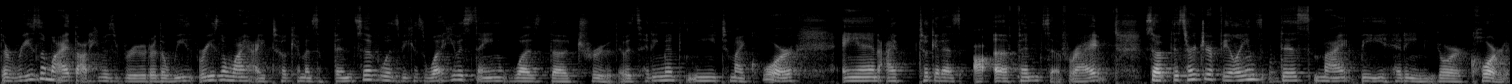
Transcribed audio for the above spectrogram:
the reason why I thought he was rude or the we- reason why I took him as offensive was because what he was saying was the truth. It was hitting me to my core, and I took it as offensive, right? So if this hurt your feelings, this might be hitting your chord.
